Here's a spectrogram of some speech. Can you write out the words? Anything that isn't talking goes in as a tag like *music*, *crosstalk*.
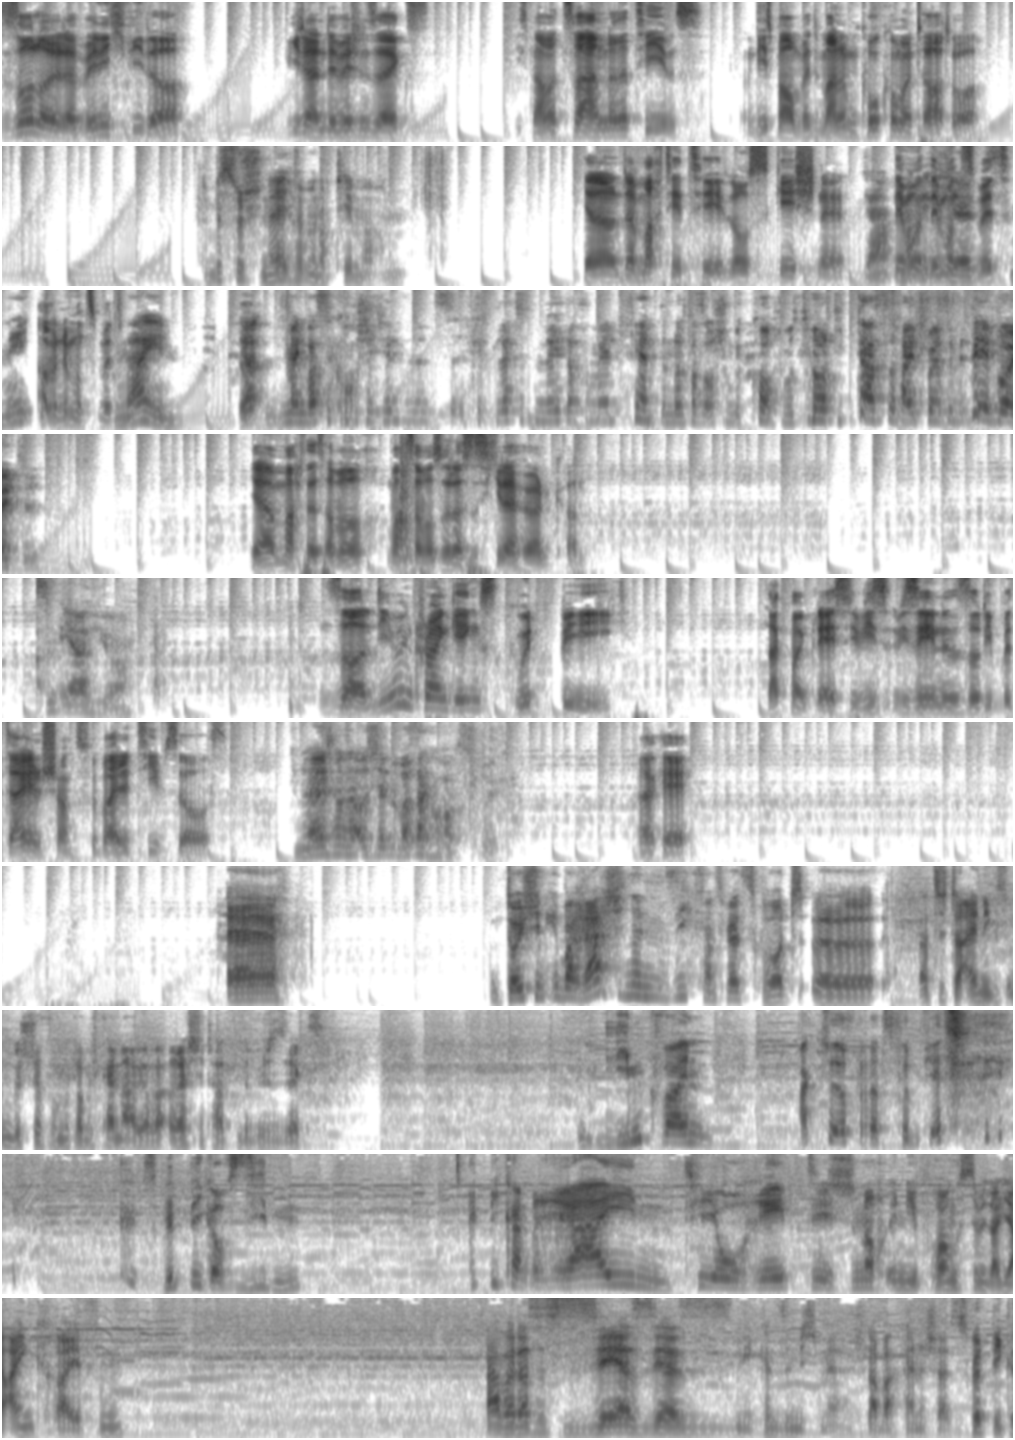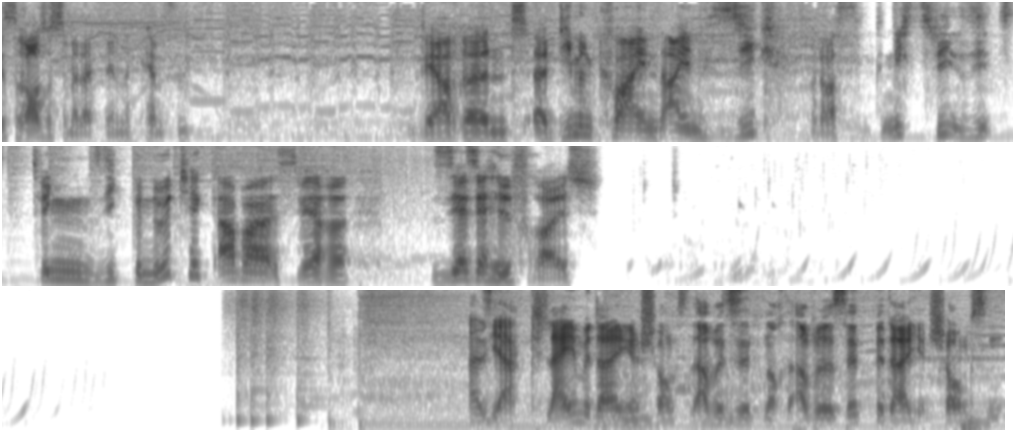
So Leute, da bin ich wieder. Wieder in Division 6. Diesmal aber zwei andere Teams. Und diesmal auch mit meinem Co-Kommentator. Du bist zu schnell, ich wollte mir noch Tee machen. Ja, dann, dann mach dir Tee. Los, geh schnell. Ja, Nimm, nimm uns mit. Nee, Aber nimm uns mit. nein. Ja, mein Wasserkocher steht hinten steht letzten Meter von mir entfernt und das war auch schon gekocht. Du musst nur noch die Tasse reinschmeißen in den Teebeutel. Ja, mach das, aber auch, mach's aber so, dass es jeder hören kann. Was im R hier. So, Demon Crime gegen Squid Beak. Sag mal, Gracie, wie, wie sehen denn so die Medaillenchancen für beide Teams aus? Ja, ich muss aus, ich hätte einen Wasserkocher zurück. Okay. Äh. Durch den überraschenden Sieg von Spell Squad äh, hat sich da einiges umgeschifft, womit, glaube ich, keiner gerechnet hat in Division 6. Deemquine aktuell auf Platz 5 jetzt. *laughs* Squidbeak auf 7. Squidbeak kann rein theoretisch noch in die Bronzemedaille eingreifen. Aber das ist sehr, sehr. Nee, können sie nicht mehr. Ich laber keine Scheiße. Squidbeak ist raus aus den Medaillenkämpfen. Während äh, Demon Quine einen Sieg, oder was, nicht zwingend Sieg benötigt, aber es wäre sehr, sehr hilfreich. Also ja, kleine Medaillenchancen, aber sie sind noch, aber es sind Medaillenchancen.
